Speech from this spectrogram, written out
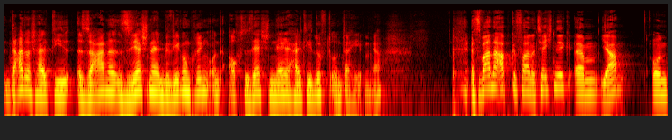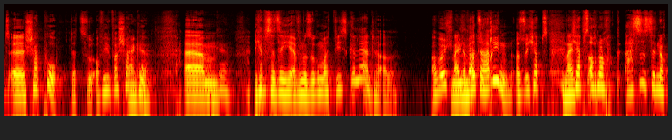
dadurch halt die Sahne sehr schnell in Bewegung bringen und auch sehr schnell halt die Luft unterheben, ja. Es war eine abgefahrene Technik, ähm, ja. Und äh, Chapeau dazu. Auf jeden Fall Chapeau. Danke. Ähm, Danke. Ich habe es tatsächlich einfach nur so gemacht, wie ich es gelernt habe. Aber ich, Meine ich war Mutter hat- zufrieden. Also ich hab's, ich hab's auch noch. Hast du es denn noch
